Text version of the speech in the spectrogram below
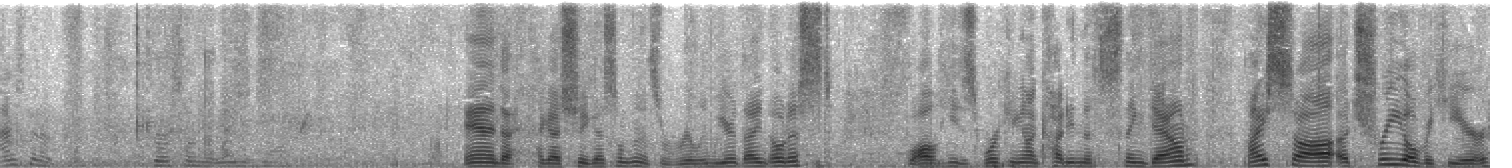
I'm just gonna throw some of the leaves off. And uh, I gotta show you guys something that's really weird that I noticed while he's working on cutting this thing down. I saw a tree over here,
